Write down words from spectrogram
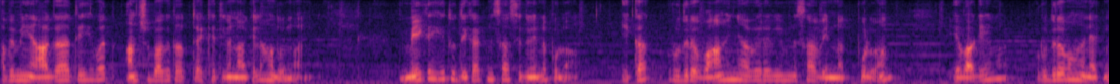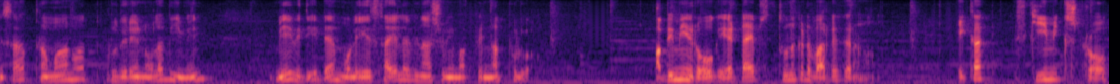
අපි මේ ආගාතයහෙවත් අංශභාග තත්ත්වයක් ඇතිවෙනා කියලා හඳුන්වන්න. මේක හේතු දෙකක් නිසා සිදුවෙන්න පුළුවන්. එකක් රුදුර වාහිනය අවරවීම නිසා වෙන්නත් පුළුවන්. ඒවගේම රුදුරවාහනයක් නිසා ප්‍රමාණුවත් රුදුරය නොලබීමෙන් මේ විදියට මොලේ සයිල විනාශවීමක් වෙන්නත් පුළුවන්. අපි මේ රෝගය ටයිප්ස් තුනකට වර්ග කරනවා. එකක් ස්කීමික් ස්ට්‍රෝක්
